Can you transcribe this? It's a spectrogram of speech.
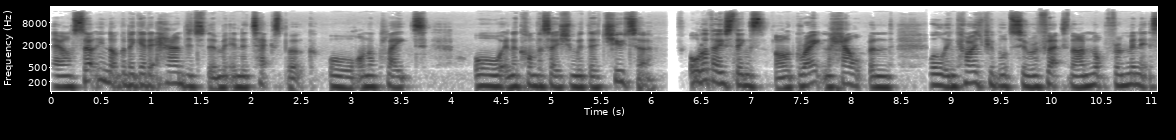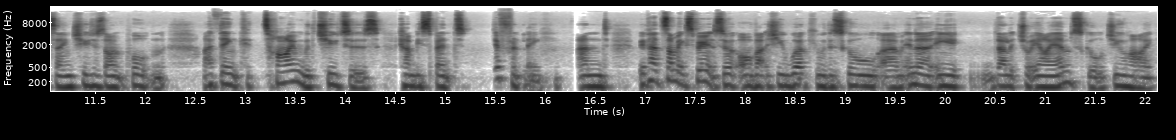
they are certainly not going to get it handed to them in a textbook or on a plate or in a conversation with their tutor. All of those things are great and help and will encourage people to reflect. And I'm not for a minute saying tutors aren't important. I think time with tutors can be spent differently. And we've had some experience of, actually working with a school um, in a Dulwich or EIM school, Zhuhai,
